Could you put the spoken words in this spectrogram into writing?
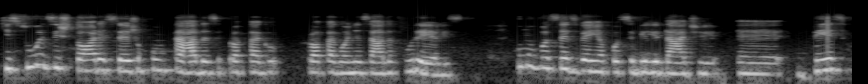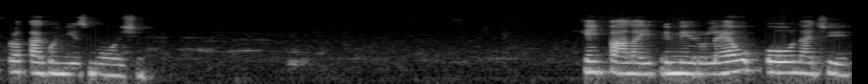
que suas histórias sejam contadas e protagonizadas por eles. Como vocês veem a possibilidade é, desse protagonismo hoje? Quem fala aí primeiro, Léo ou Nadir?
